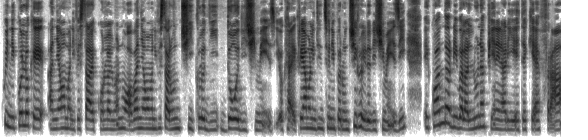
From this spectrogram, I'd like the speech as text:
Quindi quello che andiamo a manifestare con la luna nuova, andiamo a manifestare un ciclo di 12 mesi, ok? Creiamo le intenzioni per un ciclo di 12 mesi e quando arriva la luna piena in Ariete, che è fra,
